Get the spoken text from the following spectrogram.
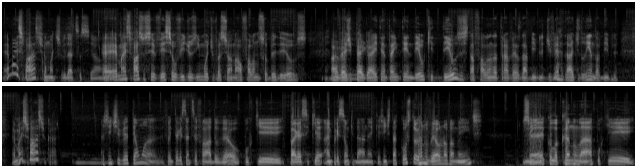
É mais fácil. Como atividade social. É, é mais fácil você ver seu videozinho motivacional falando sobre Deus, ao invés de pegar e tentar entender o que Deus está falando através da Bíblia, de verdade, lendo a Bíblia. É mais fácil, cara. A gente vê até uma. Foi interessante você falar do véu, porque parece que a impressão que dá, né? Que a gente está costurando o véu novamente, Sim. né? Colocando lá, porque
